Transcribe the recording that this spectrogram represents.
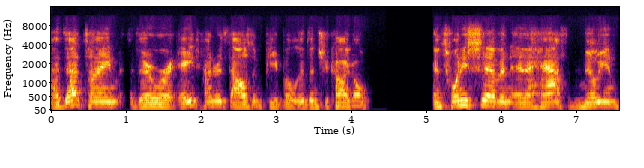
At that time, there were 800,000 people lived in Chicago and 27 and a half million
